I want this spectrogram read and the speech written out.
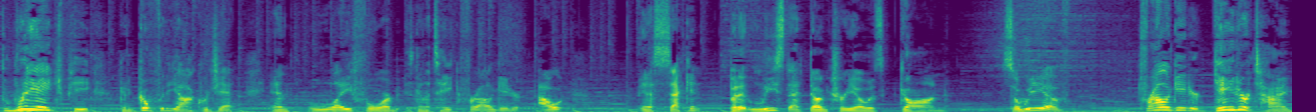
3 HP, gonna go for the Aqua Jet, and Life Orb is gonna take Feraligatr out in a second, but at least that Dugtrio is gone. So we have Feraligatr Gator Time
